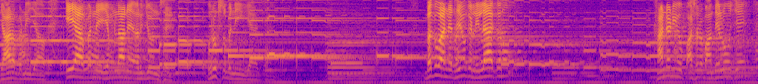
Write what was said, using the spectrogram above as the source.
ઝાડ બની જાઓ. એ આ બંને યમલા ને અર્જુન છે. વૃક્ષ બની ગયા છે. ભગવાનને થયું કે લીલા કરો. ખાંડણીઓ પાછળ બાંધેલું છે.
